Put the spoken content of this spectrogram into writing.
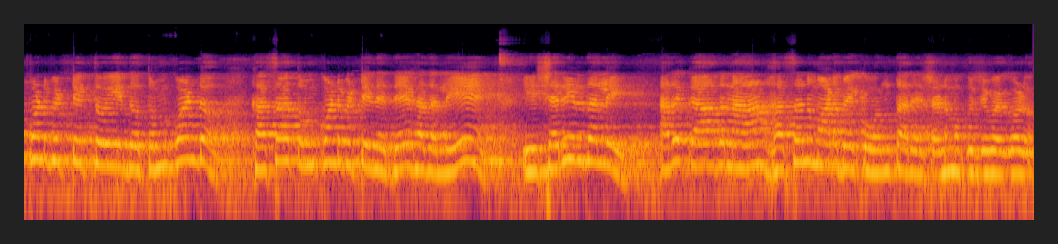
ತುಂಬಿಕೊಂಡು ಬಿಟ್ಟಿತ್ತು. ಇದು ತುಂಬಿಕೊಂಡು, ಕಸ ತುಂಬಿಕೊಂಡು ಬಿಟ್ಟಿದೆ ದೇಹದಲ್ಲಿ, ಈ ಶರೀರದಲ್ಲಿ. ಅದಕ್ಕೆ ಅದನ್ನು ಹಸನ ಮಾಡಬೇಕು ಅಂತಾರೆ ಷಣ್ಮುಖ ಶಿವಗಳು.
